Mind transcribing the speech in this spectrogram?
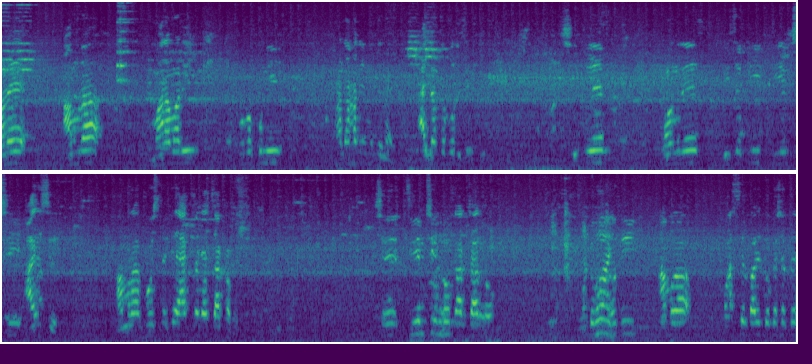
মানে আমরা মারামারি কোনো খুনি হানাহানির মধ্যে নাই। আজ তো বলেছি CPM Congress BJP TMC ISF আমরা বসে থেকে এক জায়গায় চা খাব। সে টিএমসির হোক আর যার হোক যদি আমরা পাশের বাড়ির লোকের সাথে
